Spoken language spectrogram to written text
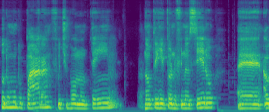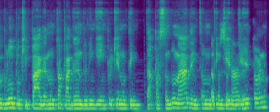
todo mundo para, futebol não tem, não tem retorno financeiro. É, a Globo que paga não tá pagando ninguém porque não tem, tá passando nada, então não Tá tem dinheiro de nada. retorno.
